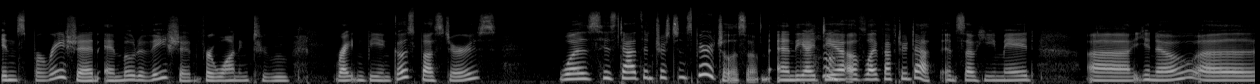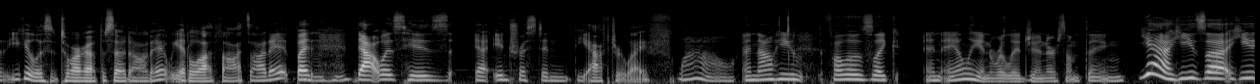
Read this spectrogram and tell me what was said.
inspiration and motivation for wanting to write and be in Ghostbusters was his dad's interest in spiritualism and the idea of life after death. And so he made uh you know uh you can listen to our episode on it we had a lot of thoughts on it but Mhm. that was his uh, interest in the afterlife Wow. And now he follows like an alien religion or something. yeah he's uh he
